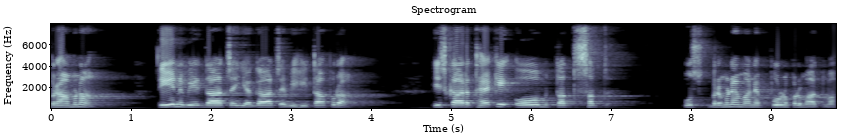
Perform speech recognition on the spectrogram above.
ब्राह्मणा, तेन वेदा च यगा च विहिता पुरा। इसका अर्थ है कि ओम तत्सत उस ब्रह्मण माने पूर्ण परमात्मा।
